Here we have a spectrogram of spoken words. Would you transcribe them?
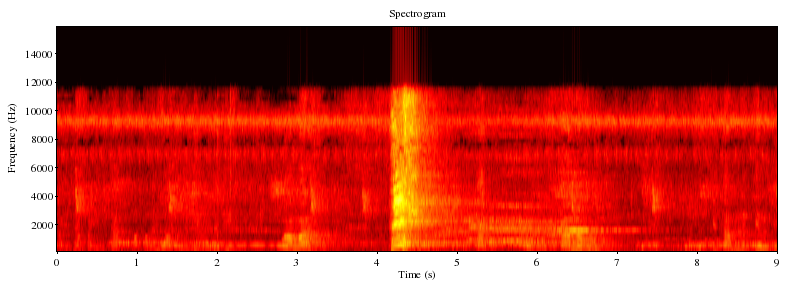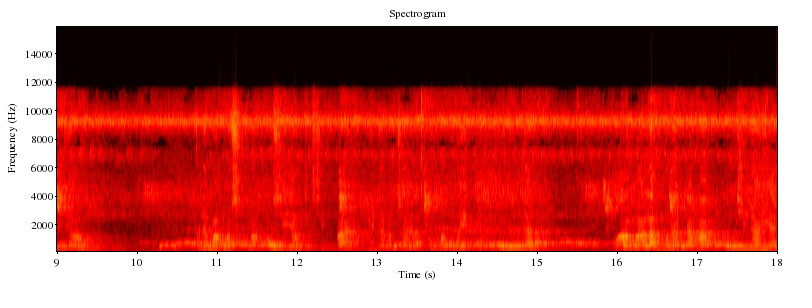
faedah-faedah favorit-favorit yang ada di muamalah. Kan kalau kita meneliti lebih jauh ada makosi-makosi yang tersimpan di dalam syariat Allah baik dalam ibadah, muamalah, munakahah, jinayat,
